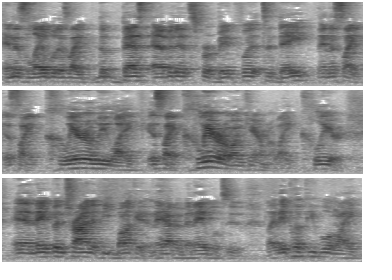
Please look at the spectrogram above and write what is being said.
and it's labeled as like the best evidence for Bigfoot to date, and it's like it's like clearly like it's like clear on camera, like clear, and they've been trying to debunk it and they haven't been able to. Like they put people in like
